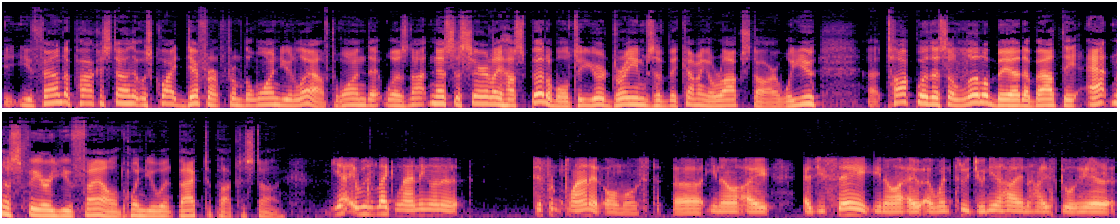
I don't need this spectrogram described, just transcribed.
you found a Pakistan that was quite different from the one you left, one that was not necessarily hospitable to your dreams of becoming a rock star. Will you uh, talk with us a little bit about the atmosphere you found when you went back to Pakistan. Yeah, it was like landing on a different planet almost. Uh, you know, I, as you say, you know, I, I went through junior high and high school here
